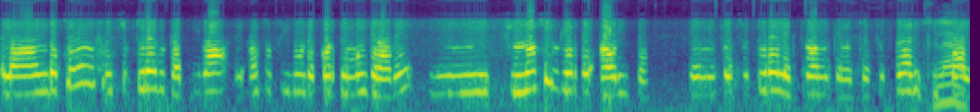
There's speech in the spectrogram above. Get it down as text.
la, la inversión en infraestructura educativa ha sufrido un recorte muy grave y si no se invierte ahorita en infraestructura electrónica, en infraestructura digital Claro.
